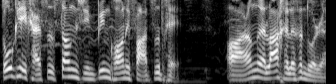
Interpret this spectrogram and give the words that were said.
都可以开始丧心病狂的发自拍，啊，让我也拉黑了很多人。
